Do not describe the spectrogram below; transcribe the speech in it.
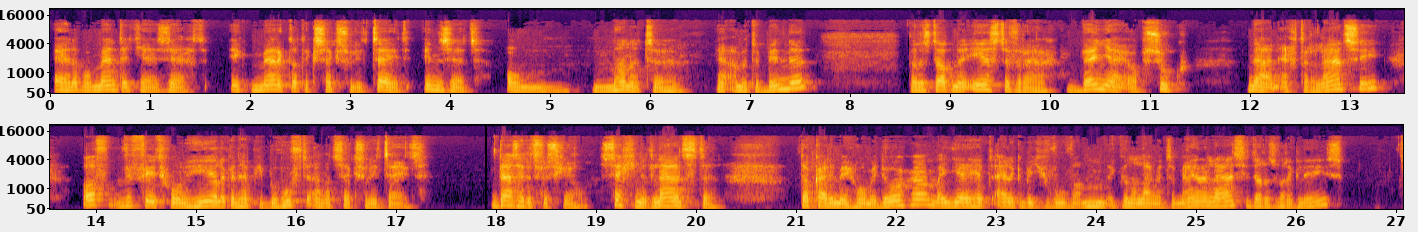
En op het moment dat jij zegt, ik merk dat ik seksualiteit inzet om mannen te, ja, aan me te binden, dan is dat mijn eerste vraag. Ben jij op zoek naar een echte relatie? Of vind je het gewoon heerlijk en heb je behoefte aan wat seksualiteit? Daar zit het verschil. Zeg je het laatste, dan kan je ermee gewoon mee doorgaan. Maar jij hebt eigenlijk een beetje het gevoel van, hm, ik wil een lange termijn relatie, dat is wat ik lees.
